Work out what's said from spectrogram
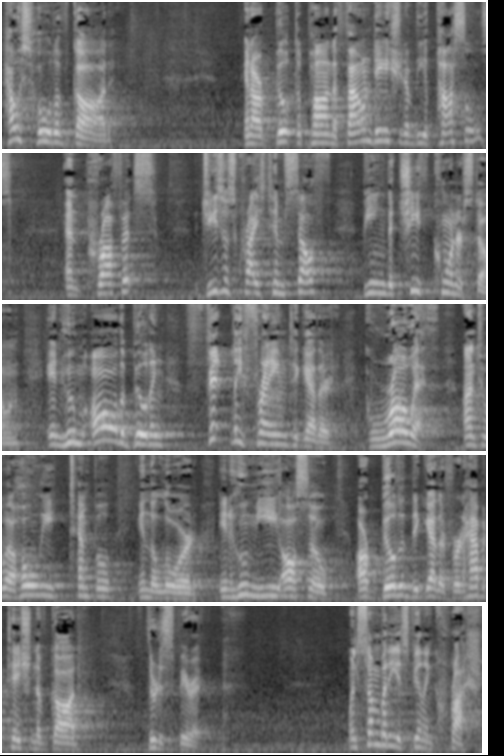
household of God and are built upon the foundation of the apostles and prophets, Jesus Christ Himself being the chief cornerstone, in whom all the building fitly framed together groweth unto a holy temple in the Lord, in whom ye also are builded together for an habitation of God through the Spirit. When somebody is feeling crushed,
